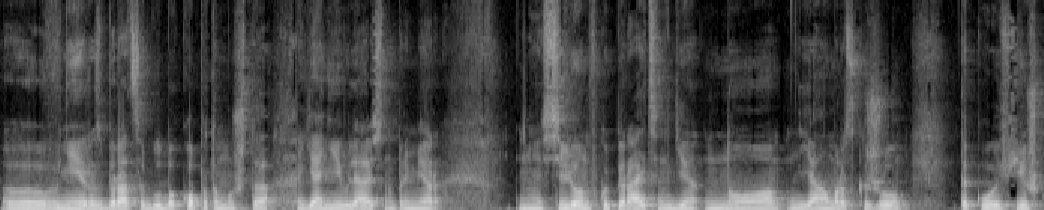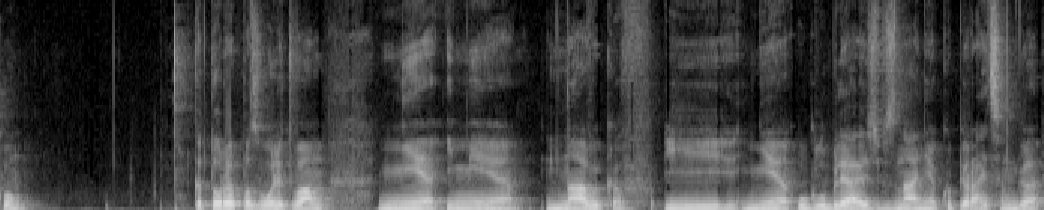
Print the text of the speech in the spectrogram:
в ней разбираться глубоко, потому что я не являюсь, например, силен в копирайтинге, но я вам расскажу такую фишку, которая позволит вам, не имея навыков и не углубляясь в знания копирайтинга,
